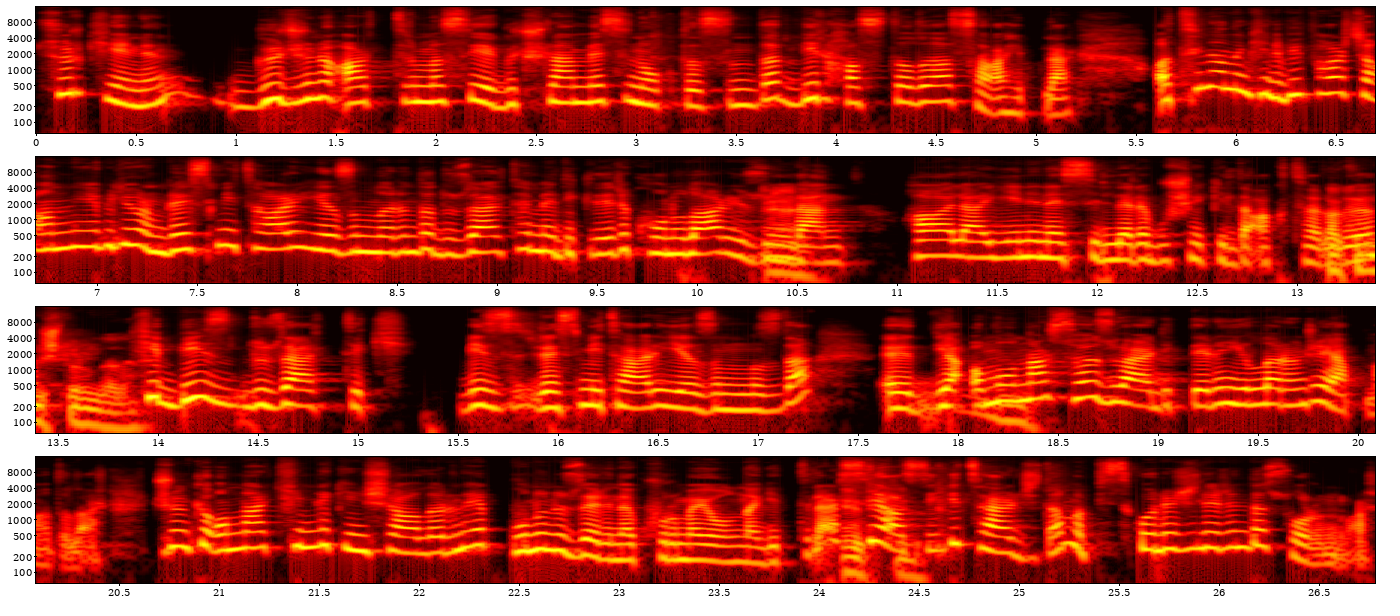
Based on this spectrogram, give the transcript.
Türkiye'nin gücünü arttırması ya güçlenmesi noktasında bir hastalığa sahipler. Atina'nınkini bir parça anlayabiliyorum. Resmi tarih yazımlarında düzeltemedikleri konular yüzünden hala yeni nesillere bu şekilde aktarılıyor. Takılmış durumdalar. Ki biz düzelttik. Biz resmi tarih yazımımızda e, ya ama Hmm. onlar söz verdiklerini yıllar önce yapmadılar. Çünkü onlar kimlik inşalarını hep bunun üzerine kurma yoluna gittiler. Evet, Siyasi bir tercihti ama psikolojilerinde sorun var.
